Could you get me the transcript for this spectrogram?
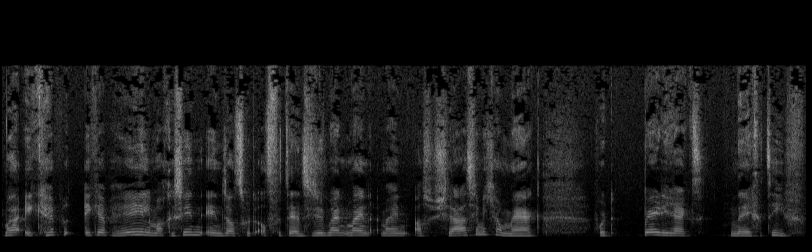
Maar ik heb, ik heb helemaal geen zin in dat soort advertenties. Dus mijn, mijn, mijn associatie met jouw merk wordt per direct negatief.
